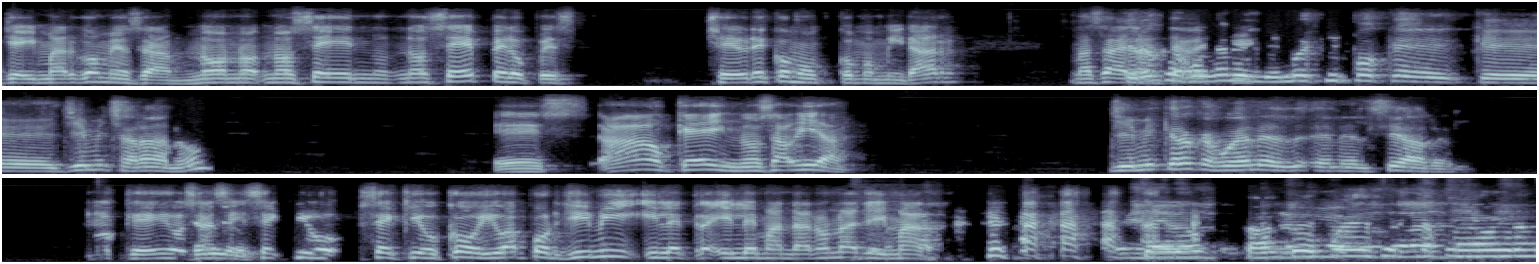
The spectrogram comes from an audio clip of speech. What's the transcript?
Jaymar Gómez, o sea, no, no, no sé, no, sé, pero pues chévere como, como mirar más adelante. Creo que juegan en el mismo equipo que, que Jimmy Chará, ¿no? Es, ah, ok, no sabía. Jimmy creo que juega en el, en el Seattle. Ok, o sea, sí, se, equivocó, iba por Jimmy y le, y le mandaron a Jaymar. pero tal vez puede ser que a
